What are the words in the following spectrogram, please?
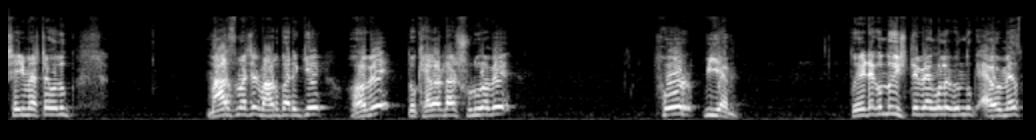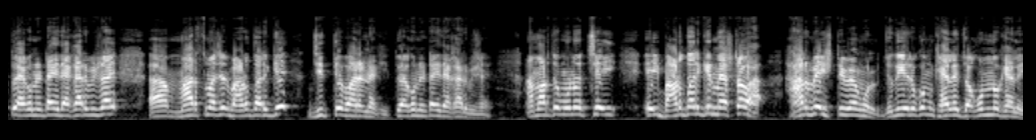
সেই ম্যাচটা কিন্তু মার্চ মাসের বারো তারিখে হবে। তো খেলাটা শুরু হবে ফোর পিএম তো এটা কিন্তু ইস্ট বেঙ্গলের কিন্তু ম্যাচ তো এখন এটাই দেখার বিষয়। মার্চ মাসের বারো তারিখে জিততে পারে নাকি? তো এখন এটাই দেখার বিষয়। আমার তো মনে হচ্ছে এই এই বারো তারিখের ম্যাচটাও হারবে ইস্ট বেঙ্গল যদি এরকম খেলে, জঘন্য খেলে।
